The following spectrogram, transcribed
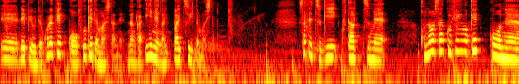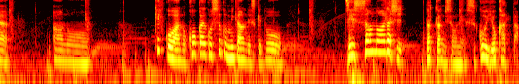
えーレビューでこれ結構受けてましたね。なんかいいねがいっぱいついてました。さて次2つ目。この作品は結構ねあの結構あの公開後すぐ見たんですけど絶賛の嵐だったんですよね。すごい良かった。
